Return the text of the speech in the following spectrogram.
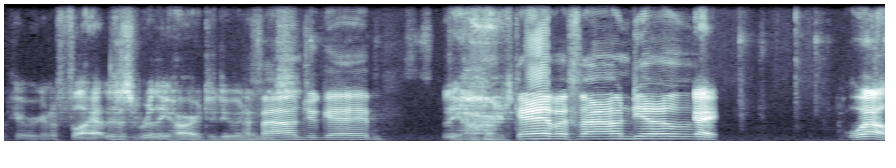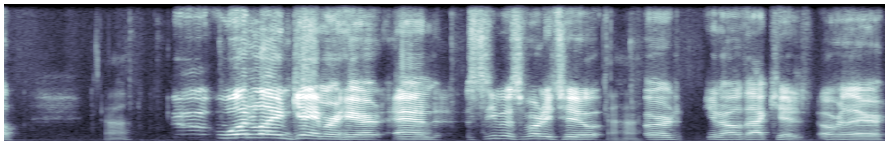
Okay, we're gonna fly out. This is really hard to do it. I found you, Gabe. This. Really hard. Gabe, I found you. Okay. Well. Huh? One lane gamer here, and Seamus42, Uh-huh. or you know that kid over there,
